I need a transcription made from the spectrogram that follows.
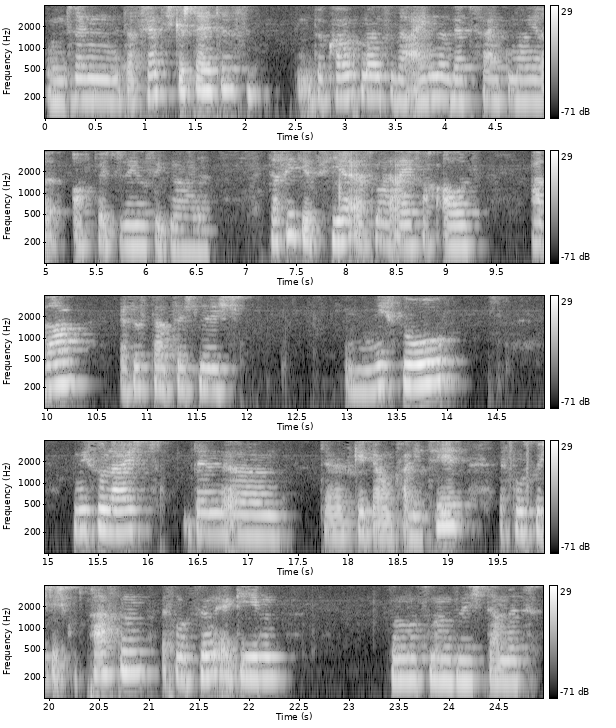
Und wenn das fertiggestellt ist, bekommt man zu der eigenen Website neue Off-Page-SEO-Signale. Das sieht jetzt hier erstmal einfach aus, aber es ist tatsächlich nicht so, nicht so leicht, denn, äh, denn es geht ja um Qualität. Es muss richtig gut passen, es muss Sinn ergeben. So muss man sich damit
